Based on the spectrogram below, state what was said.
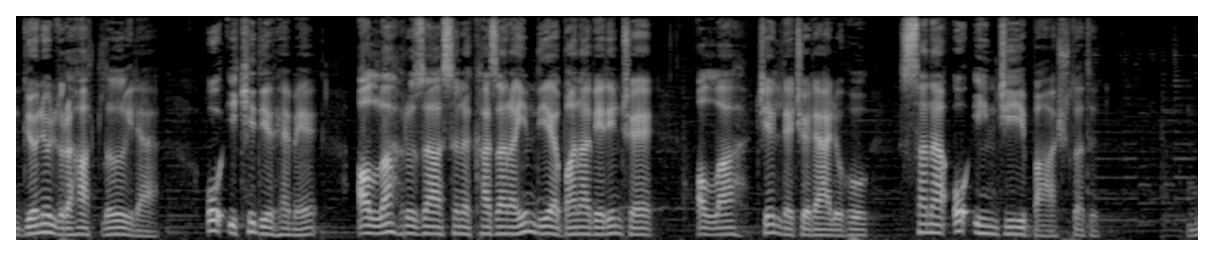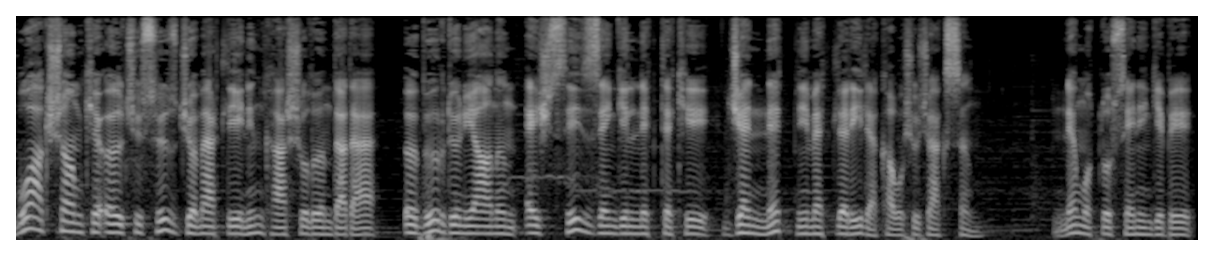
Gönül rahatlığıyla o iki dirhemi Allah rızasını kazanayım diye bana verince Allah Celle Celaluhu sana o inciyi bağışladı. Bu akşamki ölçüsüz cömertliğinin karşılığında da öbür dünyanın eşsiz zenginlikteki cennet nimetleriyle kavuşacaksın. Ne mutlu senin gibi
